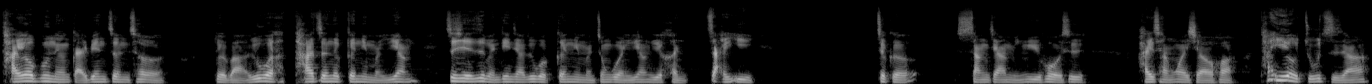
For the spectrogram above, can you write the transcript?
他又不能改变政策，对吧？如果他真的跟你们一样，这些日本店家如果跟你们中国人一样，也很在意这个商家名誉或者是海产外销的话，他也有阻止啊。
